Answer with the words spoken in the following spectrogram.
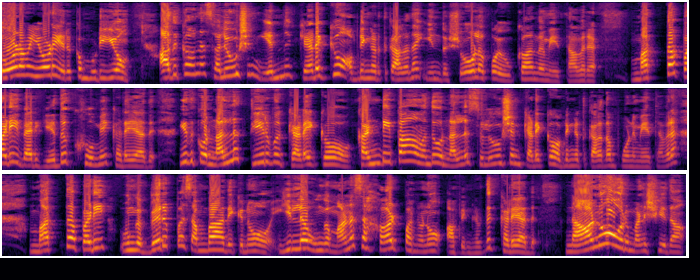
தோழமையோட இருக்க முடியும்? அதுக்கான சொல்யூஷன் என்ன கிடைக்கும் அப்படிங்கிறதுக்காக தான் இந்த ஷோல போய் உட்கார்ந்தமே தவிர. மத்தபடி வேற எதுக்குமே கிடையாது. இதுக்கு ஒரு நல்ல தீர்வு கிடைக்கும். கண்டிப்பா வந்து ஒரு நல்ல சொல்யூஷன் கிடைக்கும் அப்படிங்கிறதுக்காக தான் போகணுமே தவிர மத்தபடி உங்க வெறுப்பை சம்பாதிக்கணும் இல்ல உங்க மனசை ஹர்ட் பண்ணணும் அப்படிங்கிறது கிடையாது. நானும் ஒரு மனுஷி தான்.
